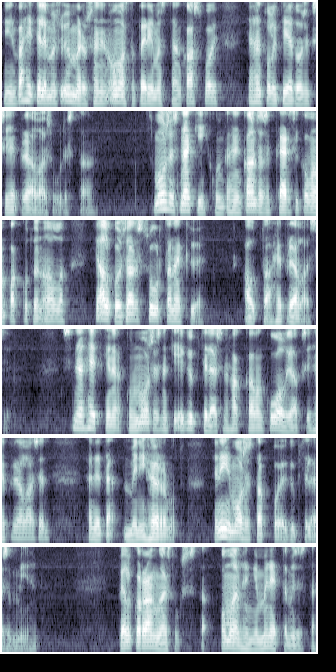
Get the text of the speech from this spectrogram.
niin vähitellen myös ymmärrys hänen omasta perimästään kasvoi ja hän tuli tietoiseksi hebrealaisuudestaan. Mooses näki, kuinka hänen kansansa kärsi kovan pakkotyön alla ja alkoi saada suurta näkyä, auttaa hebrealaisia. Sinä hetkenä, kun Mooses näki egyptiläisen hakkaavan kuoliaksi hebrealaisen, häneltä meni hermot, ja niin Mooses tappoi egyptiläisen miehen. Pelko rangaistuksesta, oman hengen menettämisestä,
